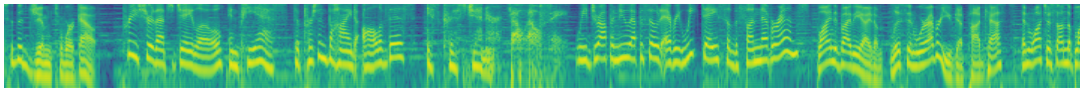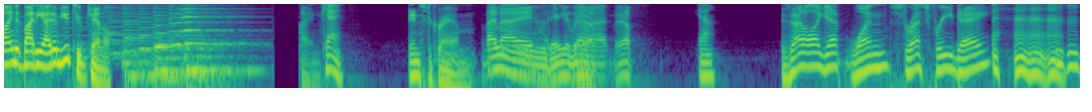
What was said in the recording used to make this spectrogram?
to the gym to work out. Pretty sure that's J Lo. And P.S. The person behind all of this is Kris Jenner. LLC. We drop a new episode every weekday, so the fun never ends. Blinded by the item. Listen wherever you get podcasts, and watch us on the Blinded by the Item YouTube channel. Okay. Instagram. Bye bye. Ooh, there you go. Yep. Yep. Yeah. Is that all I get? One stress free day?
